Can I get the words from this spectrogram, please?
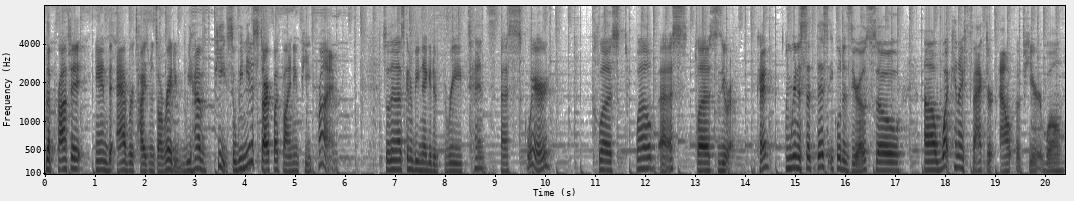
the profit and the advertisements already. We have P, so we need to start by finding P prime. So then that's gonna be negative 3 tenths S squared plus 12S plus zero, okay? And we're gonna set this equal to zero, so uh, what can I factor out of here? Well,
